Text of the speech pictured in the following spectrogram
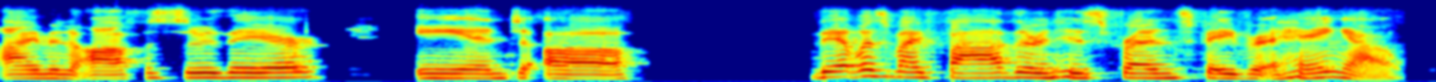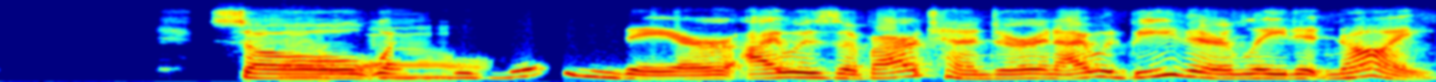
I'm an officer there. And uh, that was my father and his friend's favorite hangout. So oh, wow. when I was working there, I was a bartender and I would be there late at night.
